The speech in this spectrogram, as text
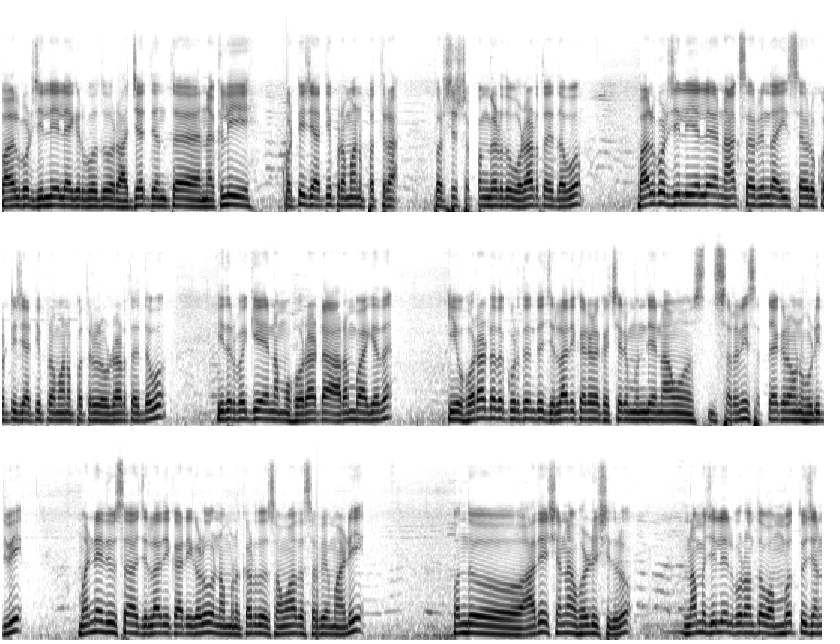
ಬಾಗಲಕೋಟೆ ಜಿಲ್ಲೆಯಲ್ಲಿ ಆಗಿರ್ಬೋದು, ರಾಜ್ಯಾದ್ಯಂತ ನಕಲಿ ಕೊಟ್ಟಿ ಜಾತಿ ಪ್ರಮಾಣ ಪತ್ರ ಪರಿಶಿಷ್ಟ ಪಂಗಡದು ಓಡಾಡ್ತಾ ಇದ್ದವು. ಬಾಗಲಕೋಟೆ ಜಿಲ್ಲೆಯಲ್ಲೇ ನಾಲ್ಕು ಸಾವಿರದಿಂದ ಐದು ಸಾವಿರ ಕೊಟ್ಟಿ ಜಾತಿ ಪ್ರಮಾಣ ಪತ್ರಗಳು ಓಡಾಡ್ತಾ ಇದ್ದವು. ಇದ್ರ ಬಗ್ಗೆ ನಮ್ಮ ಹೋರಾಟ ಆರಂಭ ಆಗ್ಯದ ಈ ಹೋರಾಟದ ಕುರಿತಂತೆ ಜಿಲ್ಲಾಧಿಕಾರಿಗಳ ಕಚೇರಿ ಮುಂದೆ ನಾವು ಸರಣಿ ಸತ್ಯಾಗ್ರಹವನ್ನು ಹೂಡಿದ್ವಿ. ಮೊನ್ನೆ ದಿವಸ ಜಿಲ್ಲಾಧಿಕಾರಿಗಳು ನಮ್ಮನ್ನು ಕರೆದು ಸಂವಾದ ಸಭೆ ಮಾಡಿ ಒಂದು ಆದೇಶನ ಹೊರಡಿಸಿದರು. ನಮ್ಮ ಜಿಲ್ಲೆಯಲ್ಲಿ ಬರುವಂಥ ಒಂಬತ್ತು ಜನ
